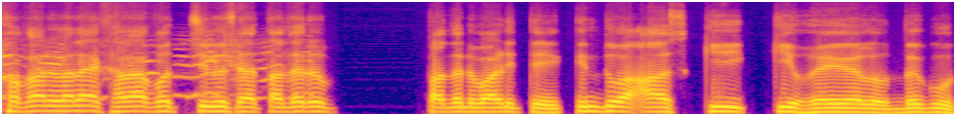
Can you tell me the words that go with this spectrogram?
সকালবেলায় খেলা করছিল, তাদের তাদের বাড়িতে। কিন্তু আজ কি কি হয়ে গেল? দেখুন।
